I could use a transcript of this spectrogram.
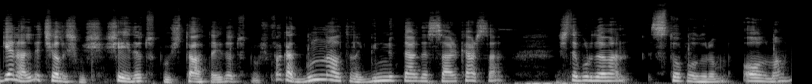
Genelde çalışmış. Şeyi de tutmuş. Tahtayı da tutmuş. Fakat bunun altına günlüklerde sarkarsa işte burada ben stop olurum. Olmam.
